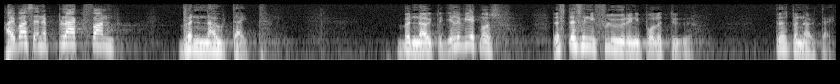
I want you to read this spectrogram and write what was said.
Hy was in 'n plek van benoudheid. Benoudheid. Jy weet mos Dis tussen die vloer en die politoer. Dis benoudheid.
